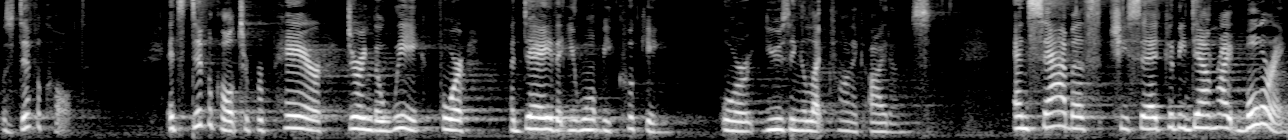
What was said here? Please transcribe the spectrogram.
was difficult, it's difficult to prepare during the week for a day that you won't be cooking or using electronic items. And Sabbath, she said, could be downright boring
